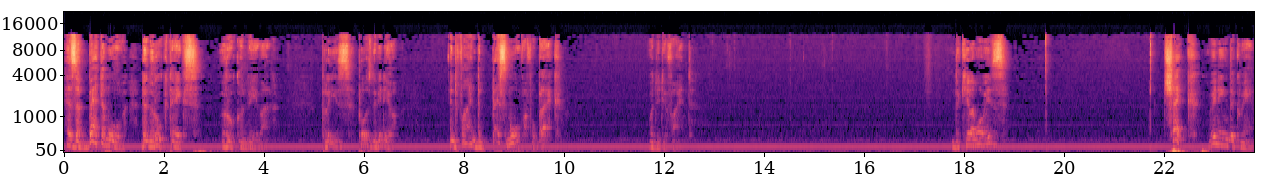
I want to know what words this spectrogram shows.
has a better move than rook takes rook on b1. Please pause the video and find the best move for black. What did you find? The killer move is check, winning the queen.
